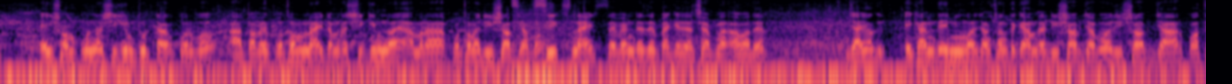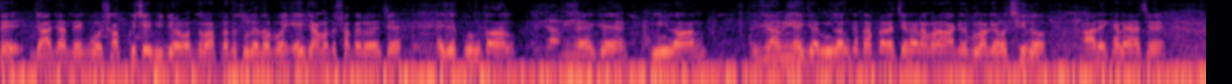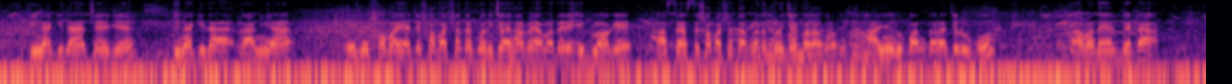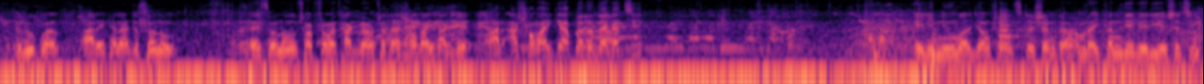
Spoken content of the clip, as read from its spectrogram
এই সম্পূর্ণ সিকিম ট্যুরটা করব। আর তবে প্রথম নাইট আমাদের সিকিম নয়, আমরা প্রথমে ঋষভ যাব। সিক্স নাইট সেভেন ডেজের প্যাকেজ আছে আপনার, আমাদের। যাই হোক এখান দিয়ে নিউমাল জংশন থেকে আমরা ঋষভ যাব ঋষভ যাওয়ার পথে যা যা দেখব সব কিছু এই ভিডিওর মাধ্যমে আপনাদের তুলে ধরবো এই যে আমাদের সাথে রয়েছে এই যে কুন্তল এই যে মিলন এই যে মিলনকে তো আপনারা চেনেন আমার আগের ব্লগেও ছিল আর এখানে আছে পিনাকিদা আছে যে পিনাকিদা রানিয়া এই যে সবাই আছে সবার সাথে পরিচয় হবে আমাদের এই ব্লগে আস্তে আস্তে সবার সাথে আপনাদের পরিচয় করাবো আর যে রূপান্তর আছে রূপু আমাদের বেটা রূপ আর এখানে আছে সোনু সোনু সবসময় থাকবে আমার সাথে আর সবাই থাকবে। আর আর সবাইকে আপনাদের দেখাচ্ছি। এই যে নিউমাল জংশন স্টেশনটা, আমরা এখান দিয়ে বেরিয়ে এসেছি।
